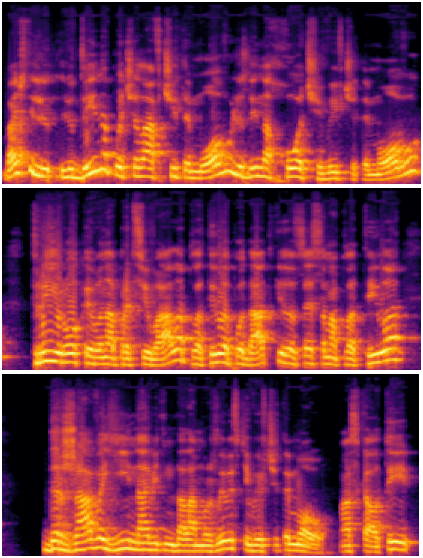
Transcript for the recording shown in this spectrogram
Бачите, людина почала вчити мову, людина хоче вивчити мову. Три роки вона працювала, платила податки, за це сама платила. Держава їй навіть не дала можливості вивчити мову. Вона сказала: ти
